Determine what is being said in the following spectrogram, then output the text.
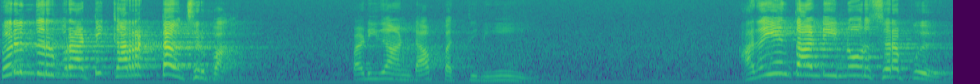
பெருந்திருப்புராட்டி கரெக்டா வச்சிருப்பா. படிதாண்டா பத்தினி. அதையும் தாண்டி இன்னொரு சிறப்பு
